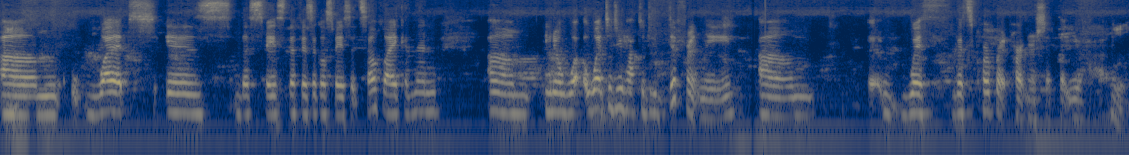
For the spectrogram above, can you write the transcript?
Um, what is the space, the physical space itself like, and then um, you know what what did you have to do differently? Um, with this corporate partnership that you had? Hmm.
